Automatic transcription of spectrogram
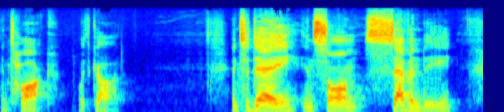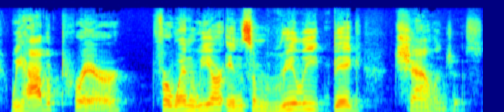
and talk with God. And today, in Psalm 70, we have a prayer for when we are in some really big challenges.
